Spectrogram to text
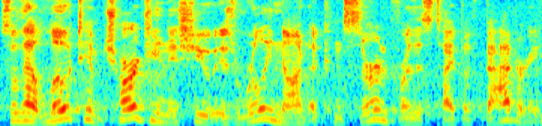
so that low temp charging issue is really not a concern for this type of battery.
